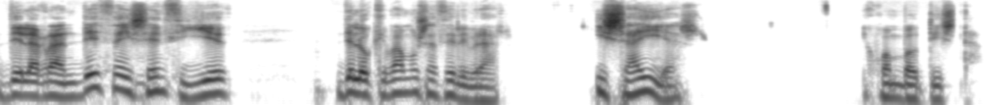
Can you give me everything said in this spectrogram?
de la grandeza y sencillez de lo que vamos a celebrar. Isaías y Juan Bautista.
